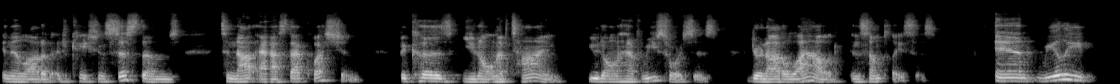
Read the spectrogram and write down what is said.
in a lot of education systems to not ask that question because you don't have time you don't have resources you're not allowed in some places. And really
